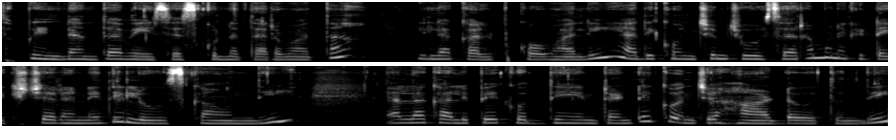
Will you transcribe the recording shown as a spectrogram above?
సో పిండి అంతా వేసేసుకున్న తర్వాత ఇలా కలుపుకోవాలి. అది కొంచెం చూసారా? మనకి టెక్స్చర్ అనేది లూజ్గా ఉంది. అలా కలిపే కొద్దీ ఏంటంటే కొంచెం హార్డ్ అవుతుంది.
